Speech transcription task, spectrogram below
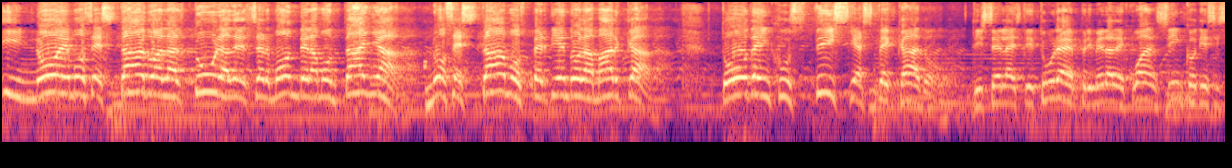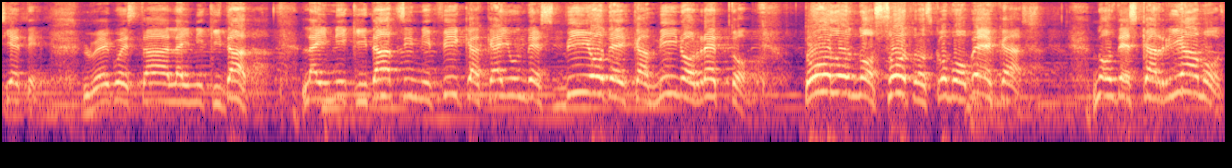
Y no hemos estado a la altura del sermón de la montaña. Nos estamos perdiendo la marca. Toda injusticia es pecado. Dice la escritura en primera de Juan 5:17. Luego está la iniquidad. La iniquidad significa que hay un desvío del camino recto. Todos nosotros como ovejas nos descarriamos.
